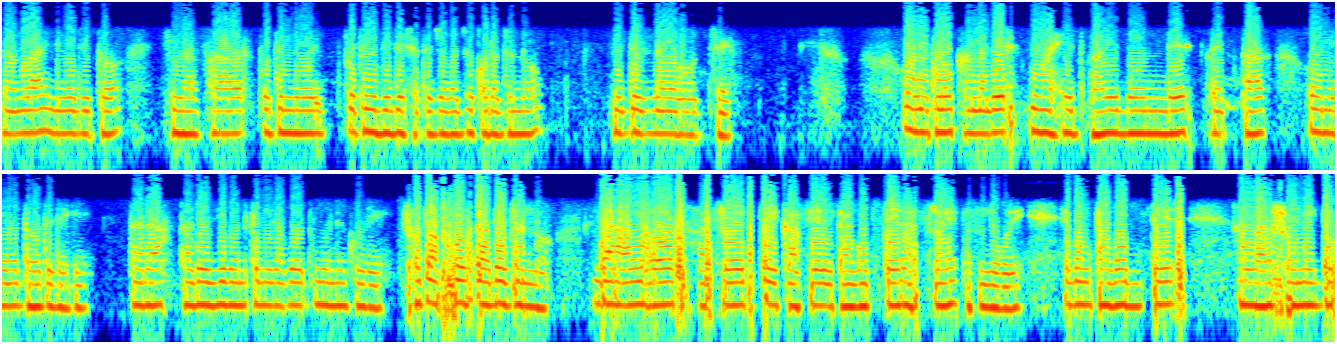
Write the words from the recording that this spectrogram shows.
বাংলায় নিয়োজিত খিলাফার প্রতিনিধিদের সাথে যোগাযোগ করার জন্য নির্দেশ দেওয়া হচ্ছে। অনেক লোক আমাদের মুহিদ ভাই বোনদের গ্রেপ্তার ও নিহত হতে দেখে। তারা তাদের জীবনকে নিরাপদ মনে করে। শতাফল তাদের জন্য যারা আল্লাহর আশ্রয়ের চেয়ে কাফের ও তাগতের আশ্রয় পছন্দ করে এবং তাগতদের আল্লাহর সৈনিকদের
